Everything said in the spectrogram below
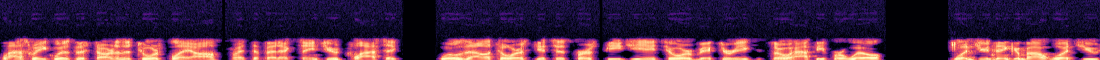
Last week was the start of the Tour's playoff, right? The FedEx St. Jude Classic. Will Zalatoris gets his first PGA Tour victory. So happy for Will. What did you think about what you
